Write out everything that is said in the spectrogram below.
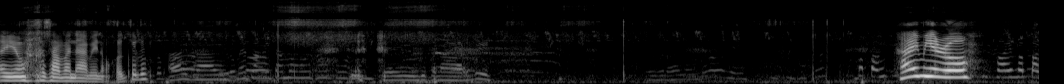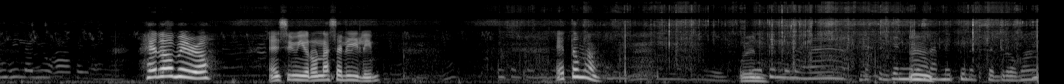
Ay, yung mga kasama namin. Oh, kagulo. Hi, Miro. Hello, Miro. Ayan si Miro, nasa lilim. Eto, ma'am. Ayun. Kasi dyan Mm. sa may pinagsagrawan.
